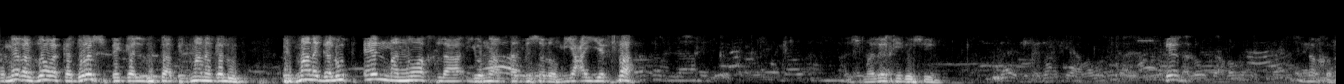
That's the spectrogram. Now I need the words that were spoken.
אומר הזוהר הקדוש בגלותה, בזמן הגלות. בזמן הגלות אין מנוח ליונה, חד ושלום, היא עייפה. יש מלא חידושים. כן, נכון,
